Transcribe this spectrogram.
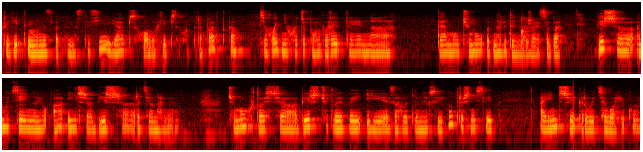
Привіт, мене звати Анастасія, я психолог і психотерапевтка. Сьогодні хочу поговорити на тему, чому одна людина вважає себе більш емоційною, а інша більш раціональною. Чому хтось більш чутливий і заглиблений у свій внутрішній світ, а інший керується логікою.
